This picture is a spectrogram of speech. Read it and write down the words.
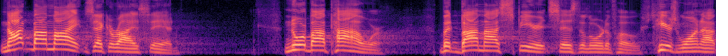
Not by might, Zechariah said, nor by power, but by my spirit, says the Lord of hosts. Here's one I,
